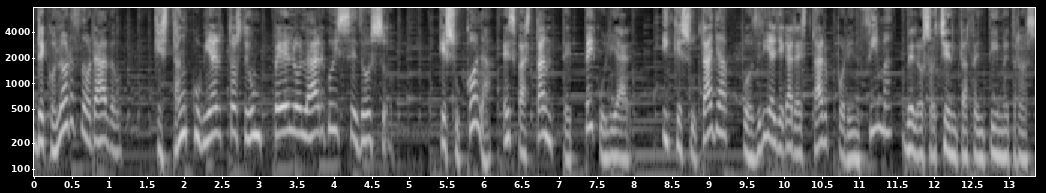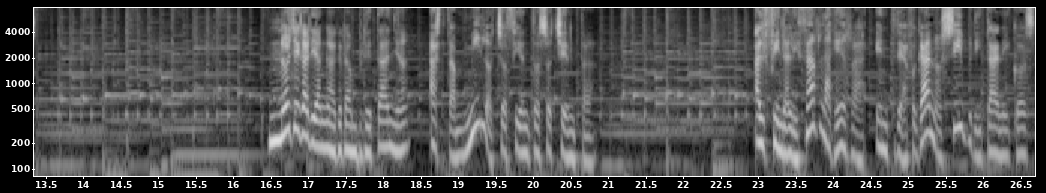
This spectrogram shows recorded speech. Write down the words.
de color dorado, que están cubiertos de un pelo largo y sedoso, que su cola es bastante peculiar y que su talla podría llegar a estar por encima de los 80 centímetros. No llegarían a Gran Bretaña hasta 1880 al finalizar la guerra entre afganos y británicos,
